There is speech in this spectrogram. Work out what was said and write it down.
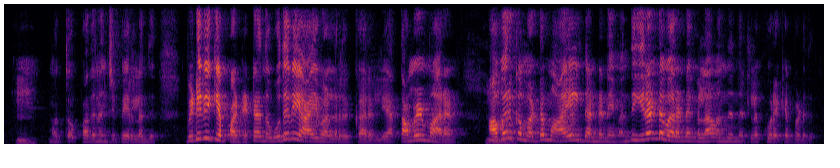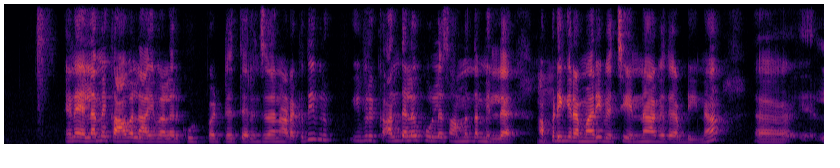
மொத்தம் பதினஞ்சு பேர்லேருந்து விடுவிக்கப்பட்டுட்டு அந்த உதவி ஆய்வாளர் இருக்கார் இல்லையா தமிழ்மாறன். அவருக்கு மட்டும் ஆயுள் தண்டனை வந்து இரண்டு வருடங்களாக வந்து இந்த இடத்துல குறைக்கப்படுது. ஏன்னா எல்லாமே காவல் ஆய்வாளருக்கு உட்பட்டு தெரிஞ்சுதான் நடக்குது. இவருக்கு இவருக்கு அந்த அளவுக்கு உள்ள சம்மந்தம் இல்லை. அப்படிங்கிற மாதிரி வச்சு என்ன ஆகுது அப்படின்னா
